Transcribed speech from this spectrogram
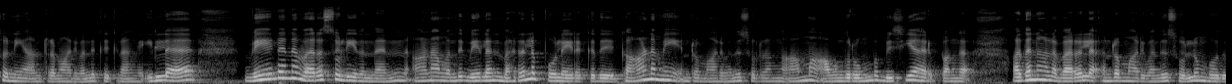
சொன்னியான்ற மாதிரி வந்து கேட்குறாங்க இல்லை வேலனை வர சொல்லியிருந்தேன். ஆனால் வந்து வேலன் வரலை போல இருக்குது. காணமே என்ற மாதிரி வந்து சொல்கிறாங்க ஆமாம் அவங்க ரொம்ப பிஸியாக இருப்பாங்க. அதனால் வரலைன்ற மாதிரி வந்து சொல்லும்போது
